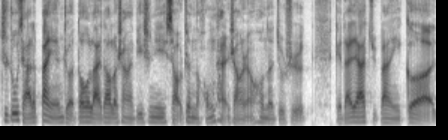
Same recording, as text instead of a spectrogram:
蜘蛛侠的扮演者都来到了上海迪士尼小镇的红毯上，然后呢，就是给大家举办一个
